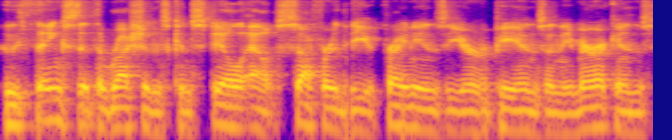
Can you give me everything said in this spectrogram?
who thinks that the Russians can still outsuffer the Ukrainians, the Europeans, and the Americans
